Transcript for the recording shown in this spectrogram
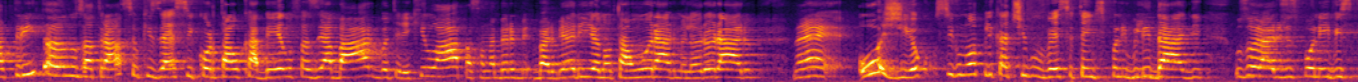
Há 30 anos atrás, se eu quisesse cortar o cabelo, fazer a barba, eu teria que ir lá, passar na barbearia, anotar um horário, melhor horário. Né? Hoje eu consigo no aplicativo ver se tem disponibilidade, os horários disponíveis,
